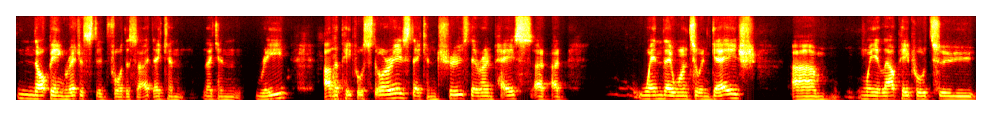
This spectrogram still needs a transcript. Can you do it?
not being registered for the site. They can they can read other people's stories. They can choose their own pace at, at when they want to engage. Um, we allow people to,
